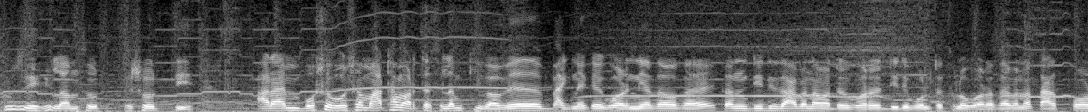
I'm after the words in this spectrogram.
খুশি ছিলাম, সত্যি। আর আমি বসে বসে মাথা মারতেছিলাম কীভাবে ভাগ্নেকে ঘরে নিয়ে যাওয়া যায়। কারণ দিদি যাবে না আমাদের ঘরে দিদি বলতেছিল ঘরে যাবে না। তারপর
